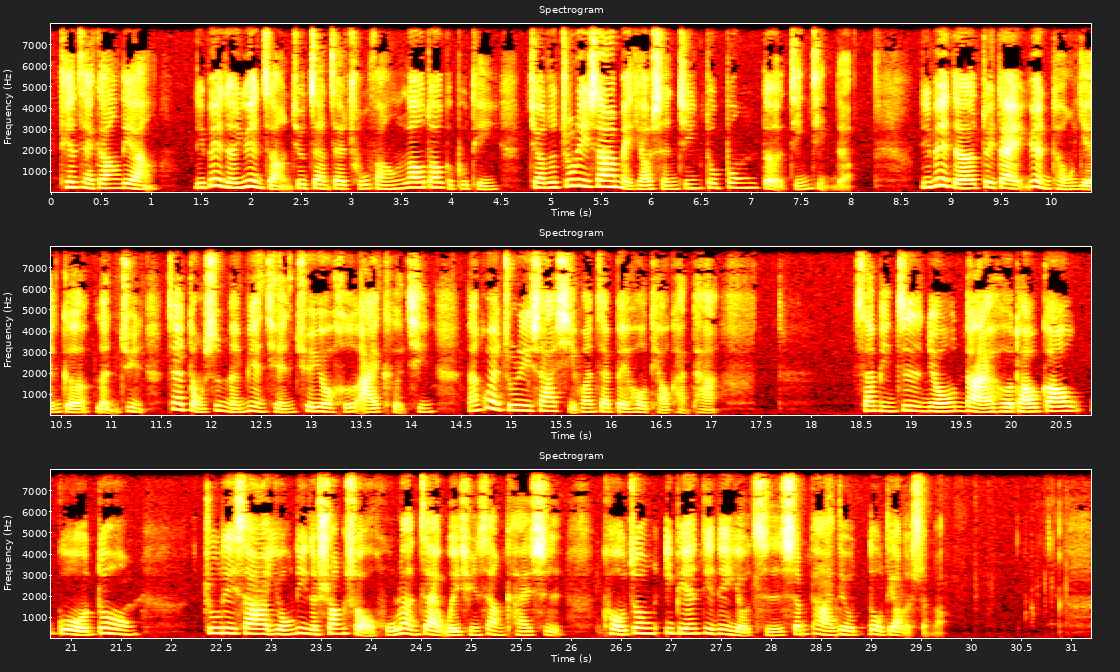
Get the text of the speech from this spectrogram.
天才刚亮。李贝德院长就站在厨房唠叨个不停，搅得朱丽莎每条神经都绷得紧紧的。李贝德对待院童严格冷峻，在董事们面前却又和蔼可亲，难怪朱丽莎喜欢在背后调侃他。三明治、牛奶、核桃糕、果冻，朱丽莎油腻的双手胡乱在围裙上开式，口中一边念念有词，生怕漏漏掉了什么。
